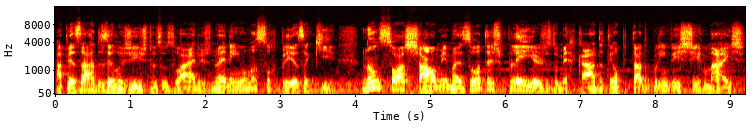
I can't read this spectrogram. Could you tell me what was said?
Apesar dos elogios dos usuários, não é nenhuma surpresa que não só a Xiaomi, mas outras players do mercado têm optado por investir mais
